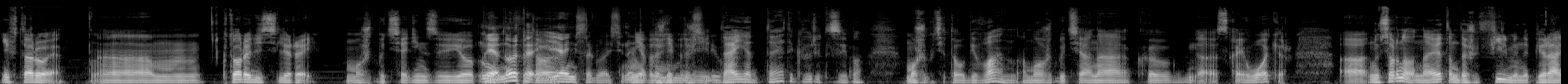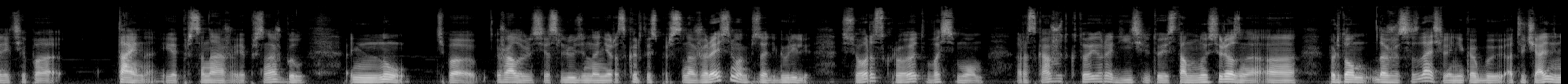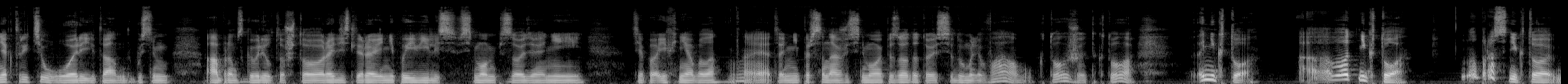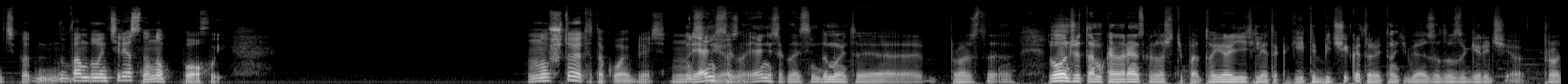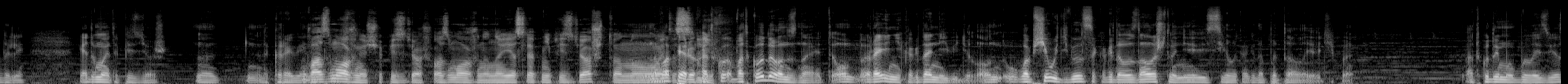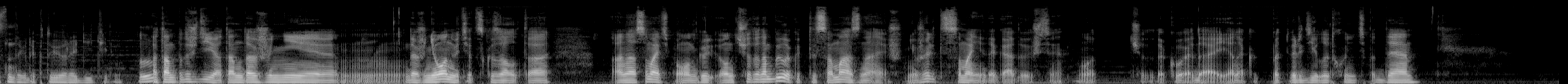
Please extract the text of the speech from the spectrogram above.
И второе. Эм, кто родители Рэй? Может быть, один из ее... Не, ну это, это я не согласен. Не, подожди, подожди. Да, я, да, я это говорю, ты заебал. Может быть, это Оби-Ван, а может быть, она к, а, Скайуокер. А, но все равно на этом даже в фильме напирали, типа, тайна ее персонажа. Ее персонаж был, ну, типа, жаловались, если люди на нераскрытость персонажа Рэй в эпизоде говорили, все раскроют в восьмом, расскажут, кто ее родители, то есть там, ну, серьезно, а, том даже создатели, они как бы отвечали на некоторые теории, там, допустим, Абрамс говорил то, что родители Рэй не появились в седьмом эпизоде, они типа их не было. Это не персонажи седьмого эпизода, то есть все думали, вау, кто же это, кто? Никто. А вот никто. Ну, просто никто. Типа, вам было интересно, но похуй. Ну что это такое, блядь? Ну, я, не согла... я не согласен. Думаю, это э, просто... Ну он же там, Кайл Райан сказал, что типа твои родители это какие-то бичи, которые там тебя за дозу Герыча продали. Я думаю, это пиздеж. Ну, это Возможно, еще пиздеж, возможно, но если это не пиздеж, то ну. Ну, во-первых, отку- откуда он знает? Он Рэй никогда не видел. Он вообще удивился, когда узнал, что у нее сила, когда пытал ее, типа. Откуда ему было известно тогда, кто ее родители? М? А там, подожди, а там даже не... Даже не он ведь это сказал, это она сама, типа, он говорит, он что-то там было, как ты сама знаешь. Неужели ты сама не догадываешься? Вот, что-то такое, да. И она как подтвердила эту хуйню, типа, да.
